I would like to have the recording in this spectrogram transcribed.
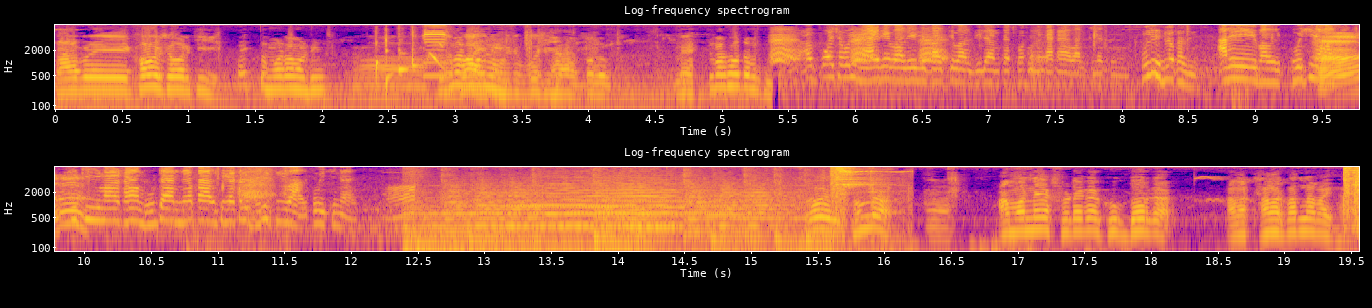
তারপরে খবর সবর কি? এই তো মোটামুটি। তোমার খবর। হ্যাঁ, হ্যাঁ। আমার না একশো টাকার খুব দরকার। আমার ঠামার পাতলা পায়খানা।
